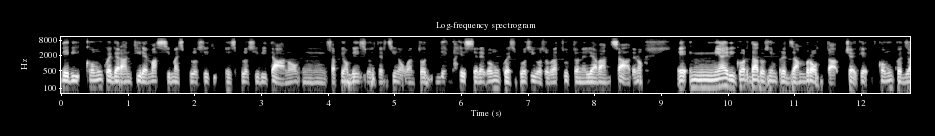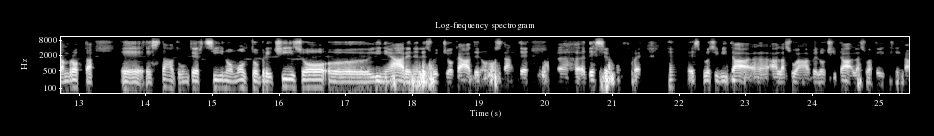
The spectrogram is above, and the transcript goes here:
devi comunque garantire massima esplosi- esplosività, no? mm, sappiamo benissimo il terzino quanto debba essere comunque esplosivo, soprattutto nelle avanzate, no? E mm, mi hai ricordato sempre Zambrotta, cioè che comunque Zambrotta è, è stato un terzino molto preciso, eh, lineare nelle sue giocate, nonostante eh, essere comunque esplosività eh, alla sua velocità, alla sua tecnica.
